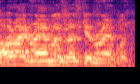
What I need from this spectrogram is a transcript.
All right, ramblers, let's get rambling.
